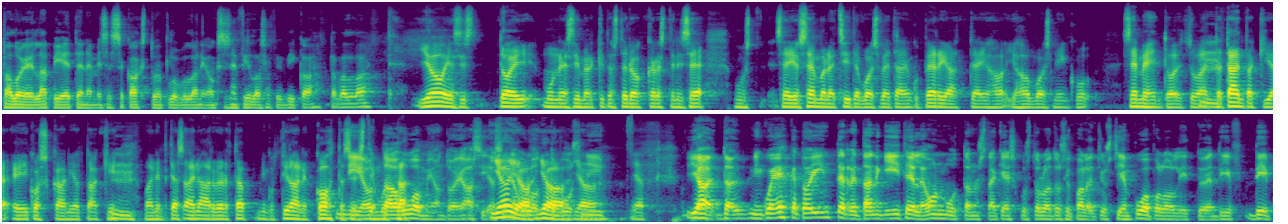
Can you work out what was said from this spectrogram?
talojen läpi etenemisessä 2000-luvulla, niin onko se sen filosofin vika tavallaan? Joo, ja siis toi mun esimerkki tuosta dokkarista, niin se, musta, se ei ole semmoinen, että siitä voisi vetää jonkun periaatteen, johon, johon voisi niin kuin sementoitua, mm. että tämän takia ei koskaan jotakin, mm. vaan ne pitäisi aina arvioida niin kuin tilannekohtaisesti. Niin, ottaa mutta... huomioon toi asia, joo, joo, joo, joo, niin. Jep. Ja t- niin kuin ehkä toi internet ainakin itselle on muuttanut sitä keskustelua tosi paljon, että just siihen Puopoloon liittyen deep, deep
